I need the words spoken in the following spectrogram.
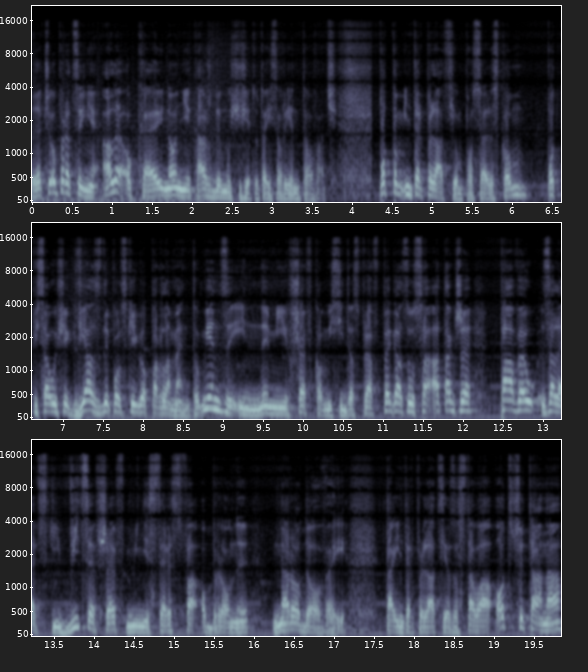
leczy operacyjnie, ale okej, okay, no nie każdy musi się tutaj zorientować. Pod tą interpelacją poselską podpisały się gwiazdy polskiego parlamentu, między innymi szef Komisji do Spraw Pegasusa, a także Paweł Zalewski, wiceszef Ministerstwa Obrony Narodowej. Ta interpelacja została odczytana.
